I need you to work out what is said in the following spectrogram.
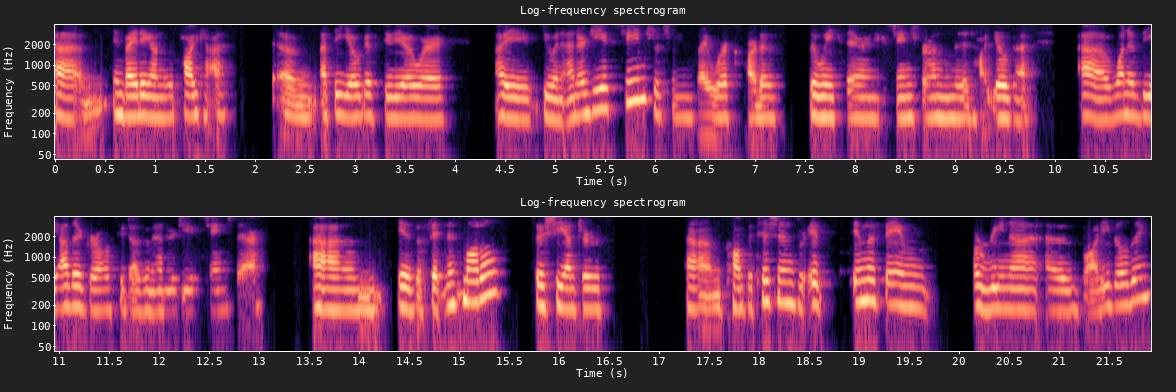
um, inviting onto the podcast um, at the yoga studio where I do an energy exchange, which means I work part of the week there in exchange for unlimited hot yoga. Uh, one of the other girls who does an energy exchange there um, is a fitness model. So she enters um, competitions. It's in the same arena as bodybuilding,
